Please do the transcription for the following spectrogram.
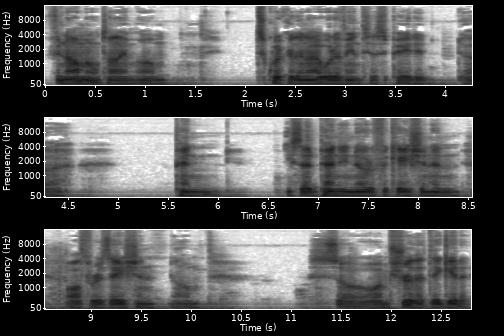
phenomenal time. Um, it's quicker than I would have anticipated. Uh, pen, he said pending notification and authorization. Um, so I'm sure that they get a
